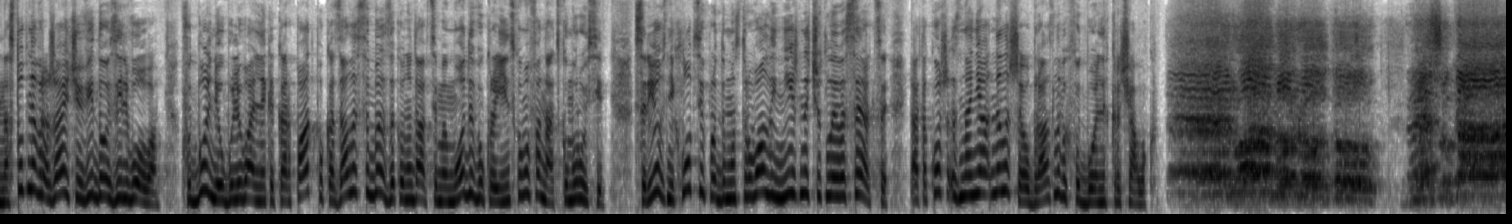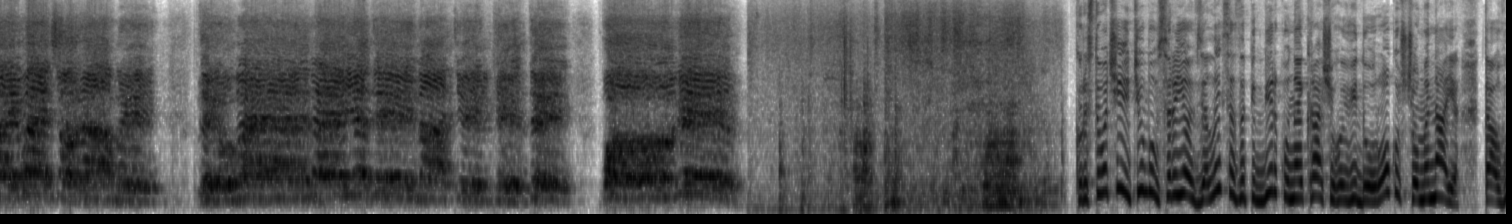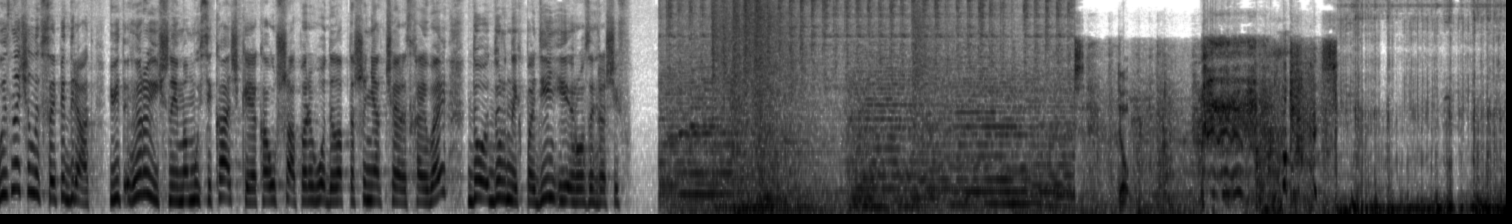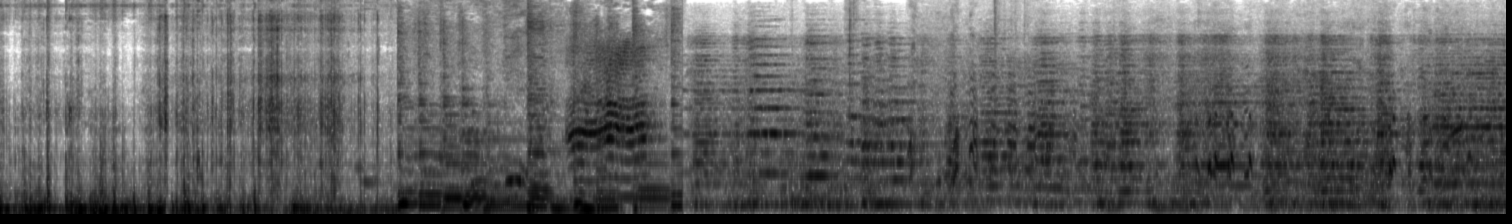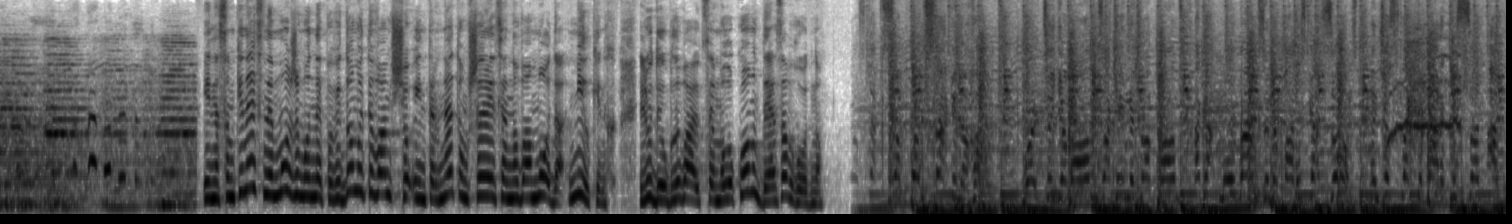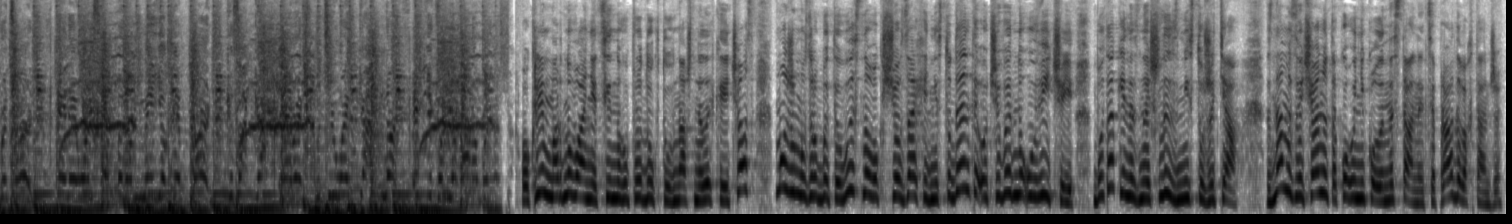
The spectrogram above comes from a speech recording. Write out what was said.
Наступне вражаюче відео зі Львова. Футбольні уболівальники Карпат показали себе законодавцями моди в українському фанатському русі. Серйозні хлопці продемонстрували ніжне чутливе серце, а також знання не лише образливих футбольних кричалок. Користувачі Ютубу всерйоз взялися за підбірку найкращого відео року, що минає, та визначили все підряд від героїчної мамусі качки, яка уша переводила пташенят через хайвей, до дурних падінь і розіграшів. Dope. І на сам кінець не можемо не повідомити вам, що інтернетом шириться нова мода мілкінг. Люди обливають це молоком де завгодно. And Окрім марнування цінного продукту в наш нелегкий час, можемо зробити висновок, що західні студенти очевидно у відчаї, бо так і не знайшли змісту життя. З нами, звичайно, такого ніколи не станеться. Правда, Вахтанже?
